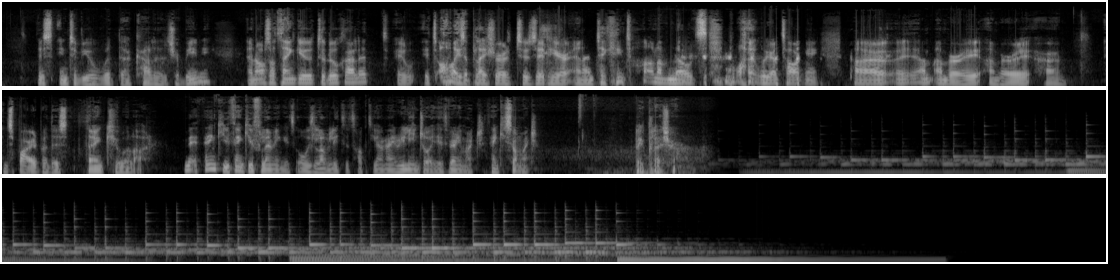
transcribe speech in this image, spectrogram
this interview with uh, Khaled Sherbini. And also thank you to Lou Khaled. It, it's always a pleasure to sit here, and I'm taking a ton of notes while we are talking. Uh, I'm, I'm, very, I'm very uh, inspired by this. Thank you a lot. Thank you. Thank you, Flemming. It's always lovely to talk to you, and I really enjoyed it very much. Thank you so much. Big pleasure.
